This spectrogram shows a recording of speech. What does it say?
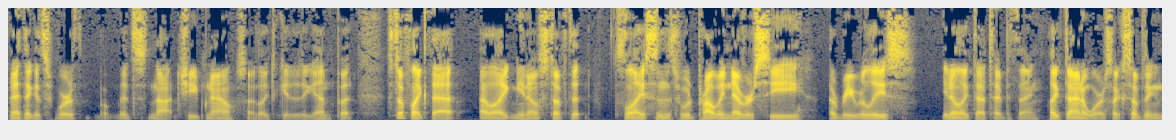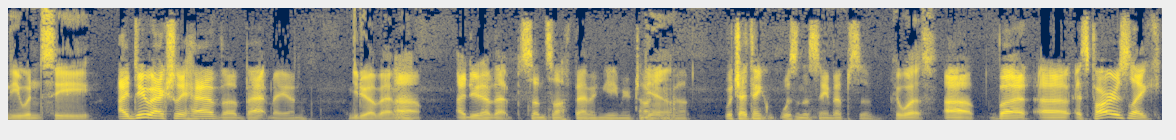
And I think it's worth. It's not cheap now, so I'd like to get it again. But stuff like that, I like. You know, stuff that's licensed would probably never see a re-release. You know, like that type of thing, like Dino Wars, like something you wouldn't see. I do actually have a Batman. You do have Batman. Uh, I do have that Sunsoft Batman game you're talking Yeah. about, which I think was in the same episode. it was. Uh, but uh, as far as like,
